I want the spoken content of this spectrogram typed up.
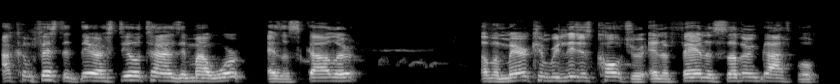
I confess that there are still times in my work as a scholar of American religious culture and a fan of Southern gospel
